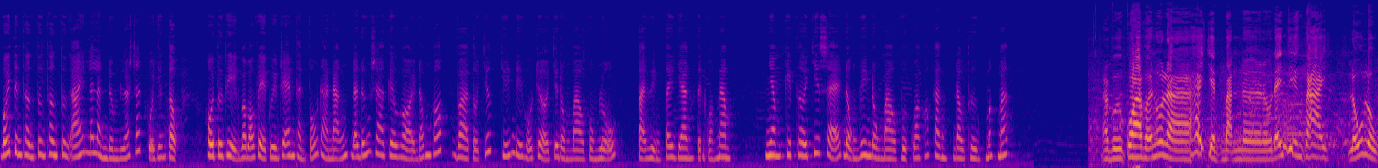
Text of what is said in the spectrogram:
Với tinh thần tương thân tương ái lá lành đùm lá sách của dân tộc, Hội từ thiện và bảo vệ quyền trẻ em thành phố Đà Nẵng đã đứng ra kêu gọi đóng góp và tổ chức chuyến đi hỗ trợ cho đồng bào vùng lũ tại huyện Tây Giang, tỉnh Quảng Nam, nhằm kịp thời chia sẻ động viên đồng bào vượt qua khó khăn, đau thương, mất mát. À, vừa qua phải nói là hết dịch bệnh rồi đến thiên tai, lũ lụt,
